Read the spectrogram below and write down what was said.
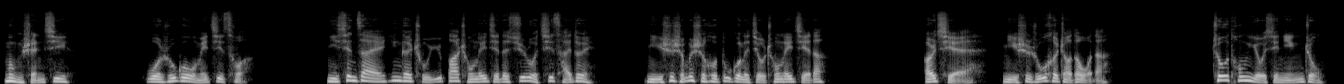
梦神机，我如果我没记错，你现在应该处于八重雷劫的虚弱期才对。你是什么时候度过了九重雷劫的？而且你是如何找到我的？周通有些凝重。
